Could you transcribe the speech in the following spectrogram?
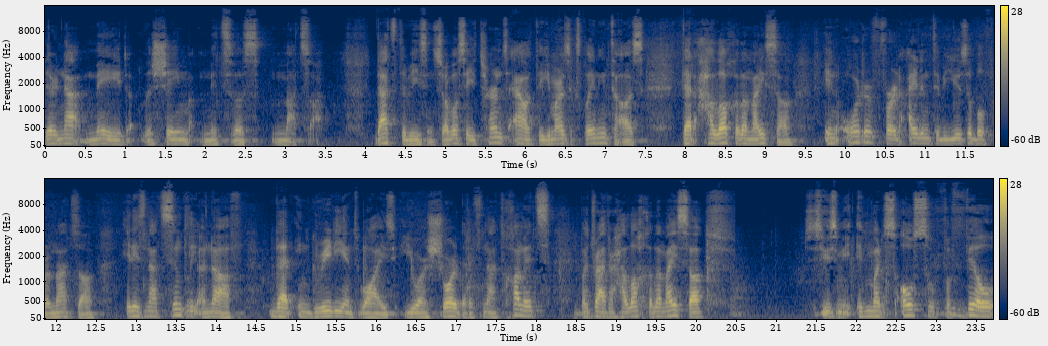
they're not made the l'shem mitzvahs matzah. That's the reason. So Rabbi say it turns out the Gemara is explaining to us that halacha lamaisa, in order for an item to be usable for matzah, it is not simply enough that ingredient wise you are sure that it's not chametz, but rather halacha lamaisa excuse me, it must also fulfill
